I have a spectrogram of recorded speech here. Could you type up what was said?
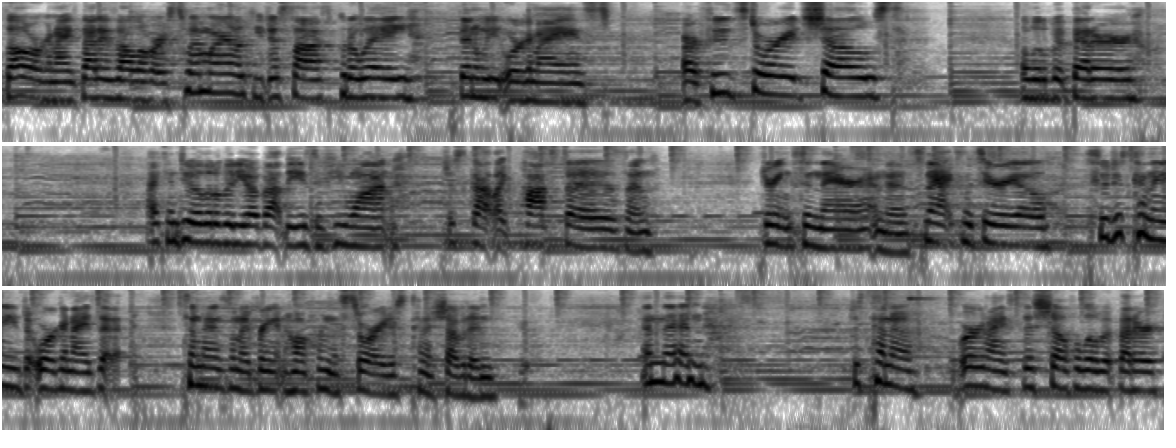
it's all organized. That is all of our swimwear, like you just saw us put away. Then we organized our food storage shelves a little bit better. I can do a little video about these if you want. Just got like pastas and drinks in there and then snacks and cereal. So we just kind of need to organize it. Sometimes when I bring it home from the store, I just kind of shove it in. And then just kind of organize this shelf a little bit better.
